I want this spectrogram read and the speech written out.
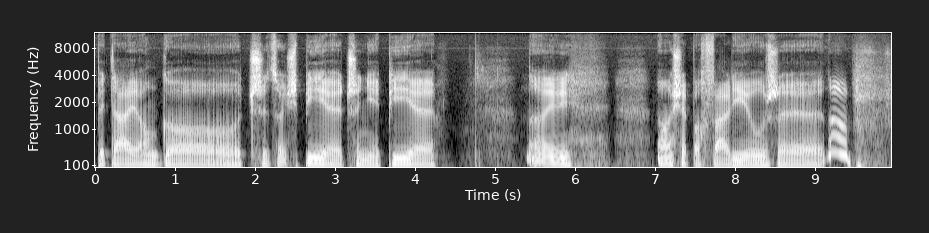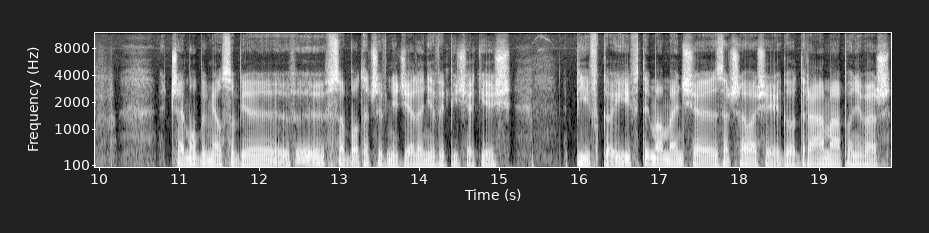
pytają go czy coś pije, czy nie pije. No i on się pochwalił, że no czemu by miał sobie w, sobotę czy w niedzielę nie wypić jakieś piwko. I w tym momencie zaczęła się jego drama, ponieważ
